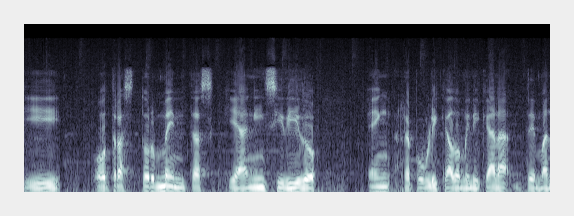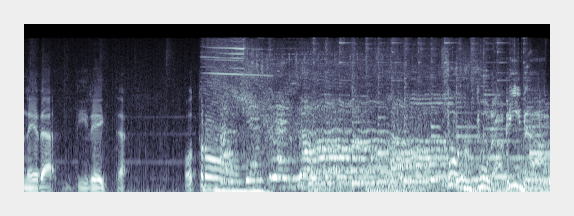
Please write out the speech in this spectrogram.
y otras tormentas que han incidido en República Dominicana de manera directa. Otro... Por pura vida.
